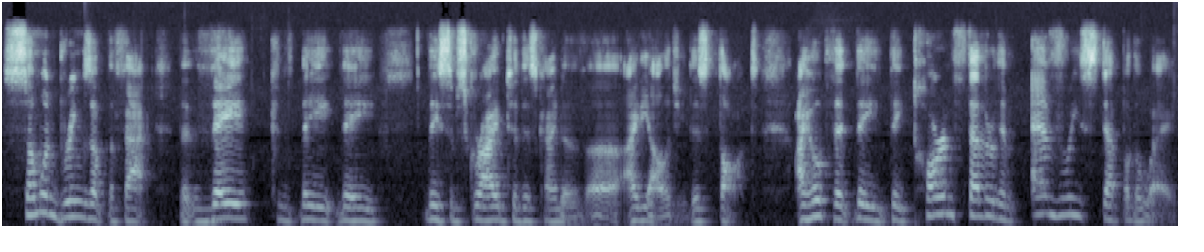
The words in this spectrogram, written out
someone brings up the fact that they they they they subscribe to this kind of uh, ideology, this thought. I hope that they they tar and feather them every step of the way.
